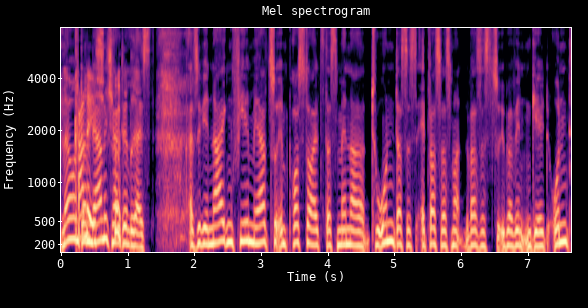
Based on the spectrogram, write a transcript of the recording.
Ne? Und Kann dann ich. lerne ich halt den Rest. Also wir neigen viel mehr zu Impostor, als das Männer tun. Das ist etwas, was, man, was es zu überwinden gilt. Und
